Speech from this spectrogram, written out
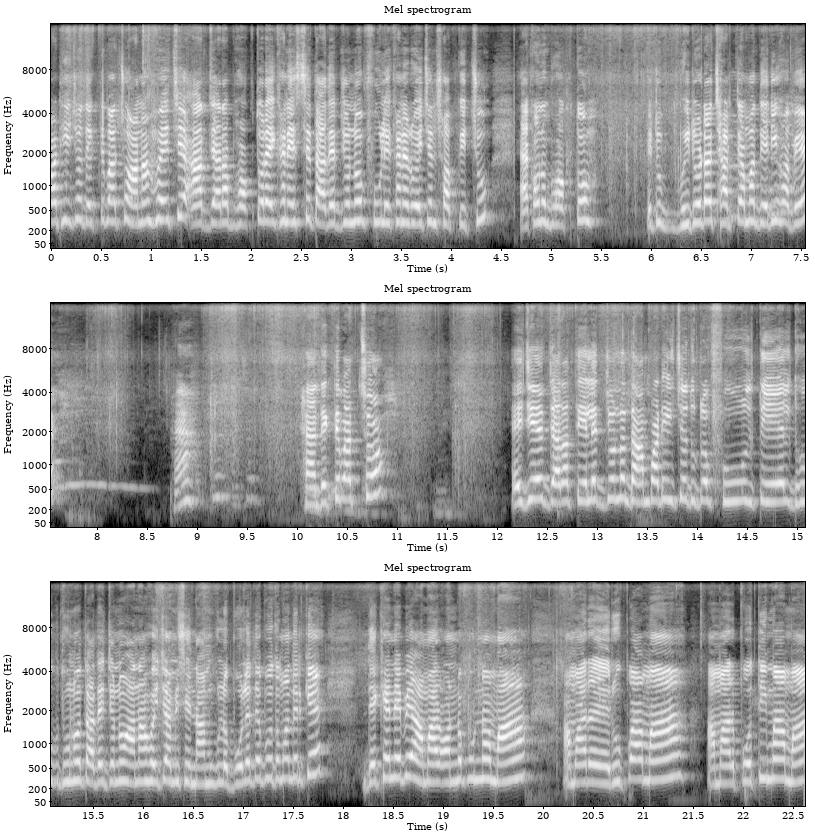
পাঠিয়েছো, দেখতে পাচ্ছ আনা হয়েছে। আর যারা ভক্তরা এখানে এসছে, তাদের জন্য ফুল এখানে রয়েছেন সব কিছু এখনও ভক্ত, একটু ভিডিওটা ছাড়তে আমার দেরি হবে। হ্যাঁ? হ্যাঁ দেখতে পাচ্ছ? এই যে যারা তেলের জন্য দাম পাঠিয়েছে, দুটো ফুল, তেল, ধূপ, ধুনো তাদের জন্য আনা হয়েছে। আমি সেই নামগুলো বলে দেবো তোমাদেরকে। দেখে নেবে আমার অন্নপূর্ণা মা আমার রূপা মা, আমার প্রতিমা মা,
